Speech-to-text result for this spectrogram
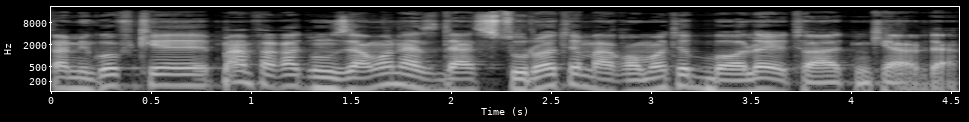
و می‌گفت که من فقط اون زمان از دستورات مقامات بالا اطاعت می‌کردم.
